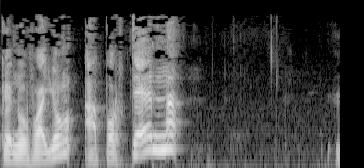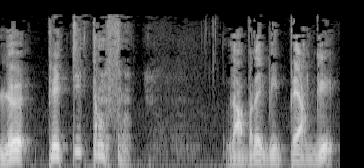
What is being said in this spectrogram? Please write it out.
que nous voyons a le petit enfant, la brebis perdue,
